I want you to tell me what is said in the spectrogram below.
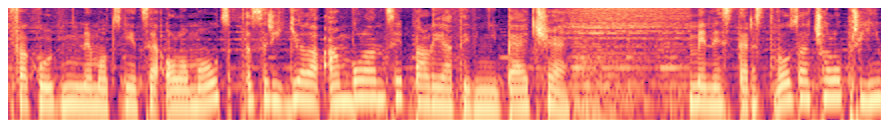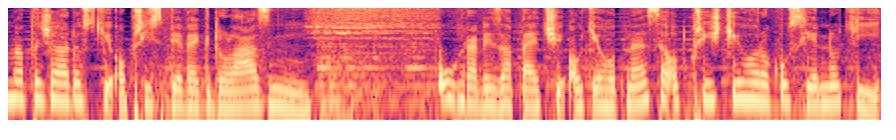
Fakultní nemocnice Olomouc zřídila ambulanci paliativní péče. Ministerstvo začalo přijímat žádosti o příspěvek do lázní. Úhrady za péči o těhotné se od příštího roku sjednotí.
